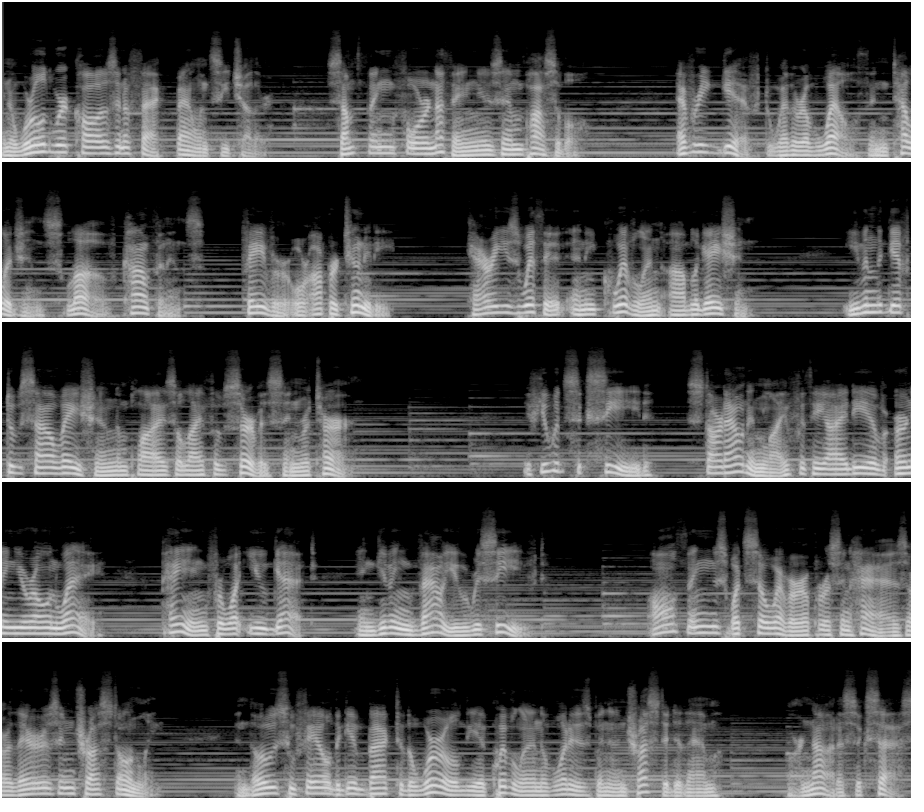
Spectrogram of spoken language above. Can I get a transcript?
In a world where cause and effect balance each other, something for nothing is impossible. Every gift, whether of wealth, intelligence, love, confidence, favor, or opportunity, carries with it an equivalent obligation. Even the gift of salvation implies a life of service in return. If you would succeed, start out in life with the idea of earning your own way paying for what you get, and giving value received. All things whatsoever a person has are theirs in trust only, and those who fail to give back to the world the equivalent of what has been entrusted to them are not a success.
